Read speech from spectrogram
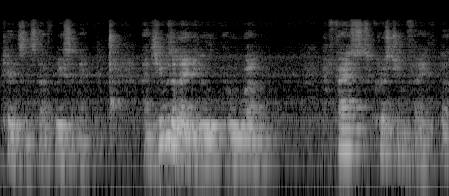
kids and stuff recently. And she was a lady who, who um, professed Christian faith, but,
